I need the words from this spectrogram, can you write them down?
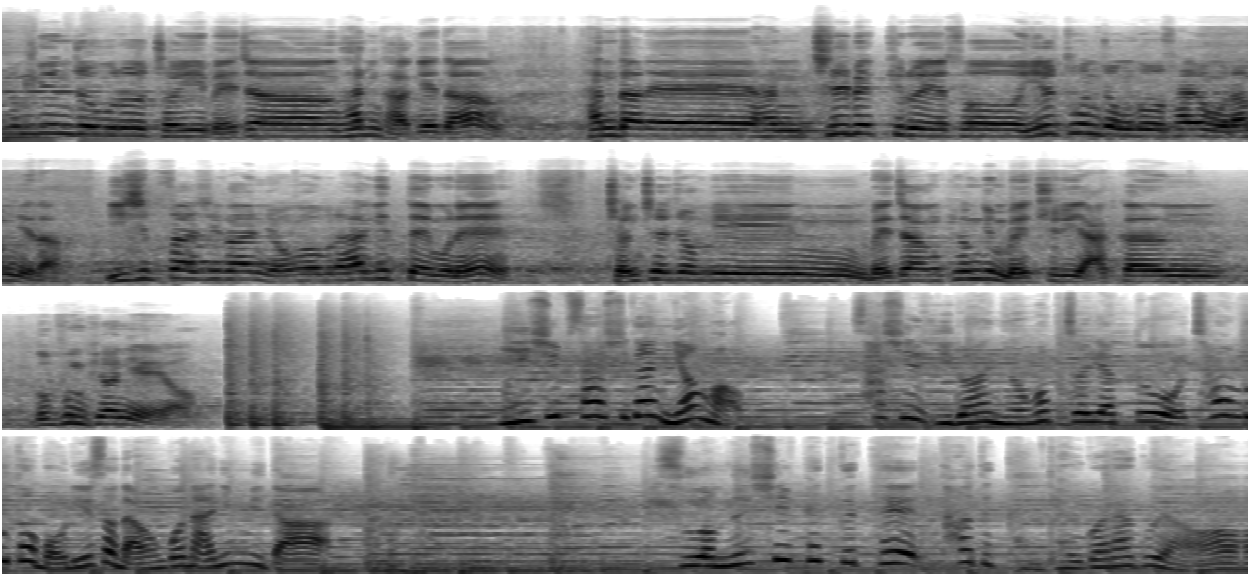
평균적으로 저희 매장 한 가게당 한 달에 한 700kg에서 1톤 정도 사용을 합니다. 24시간 영업을 하기 때문에 전체적인 매장 평균 매출이 약간 높은 편이에요. 24시간 영업. 사실 이러한 영업 전략도 처음부터 머리에서 나온 건 아닙니다. 수 없는 실패 끝에 터득한 결과라고요.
